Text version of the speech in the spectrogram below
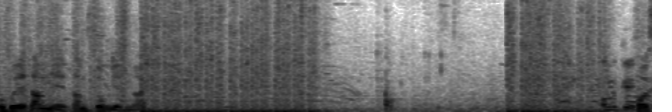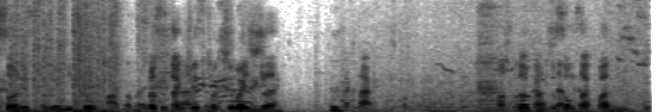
W ogóle tam nie, tam są jednak. Omgy. O, sorry, sorry. A, dobra, Po prostu tak wyskoczyłeś, że... Tak, tak, spoko. Poszło w Dobra, to są kamizelkę. zakładnicy.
